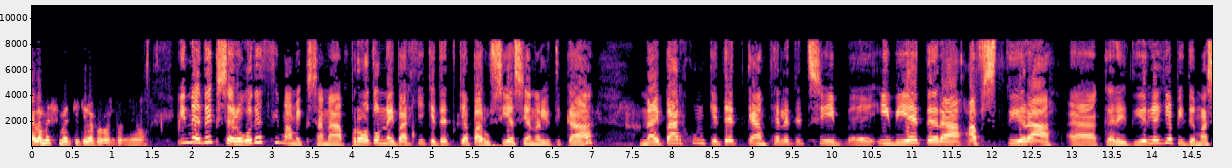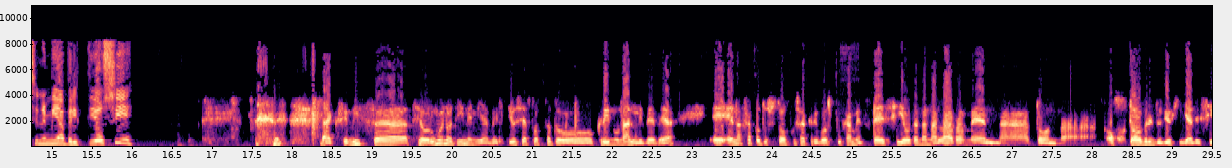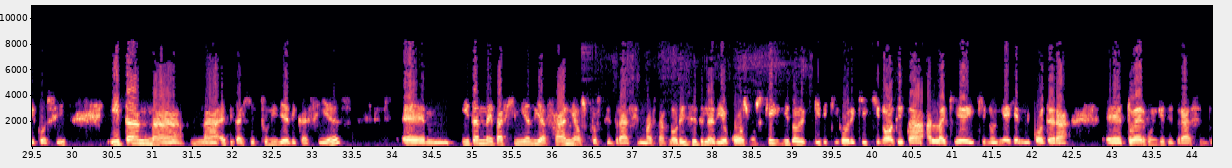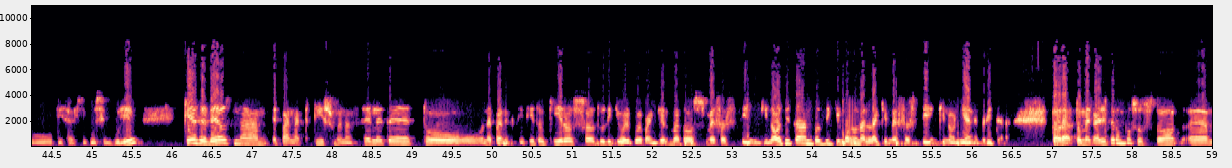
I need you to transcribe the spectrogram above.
Καλό μεσημέρι και κυρία Παπαντονίου. Είναι, δεν ξέρω, εγώ δεν θυμάμαι ξανά πρώτον να υπάρχει και τέτοια παρουσίαση αναλυτικά, να υπάρχουν και τέτοια, αν θέλετε, έτσι, ε, ιδιαίτερα αυστηρά ε, κριτήρια. Για πείτε μας, είναι μια βελτίωση; Εντάξει, εμείς ε, θεωρούμε ότι είναι μια βελτίωση, αυτό θα το κρίνουν άλλοι βέβαια. Ε, Ένας από τους στόχους ακριβώς που είχαμε θέσει όταν αναλάβαμε ε, τον ε, Οκτώβριο του 2020 ήταν να επιταχυνθούν οι διαδικασίες. Ε, ήταν να υπάρχει μια διαφάνεια ως προς την δράση μας, να γνωρίζει δηλαδή ο κόσμος και η δικηγορική κοινότητα αλλά και η κοινωνία γενικότερα ε, το έργο και τη δράση του Πειθαρχικού Συμβουλίου και βεβαίως να επανακτήσουμε, αν θέλετε, το, να επανεκτηθεί το κύρος του δικηγορικού επαγγέλματος μέσα στην κοινότητα των δικηγόρων αλλά και μέσα στην κοινωνία ευρύτερα. Τώρα, το μεγαλύτερο ποσοστό ε,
